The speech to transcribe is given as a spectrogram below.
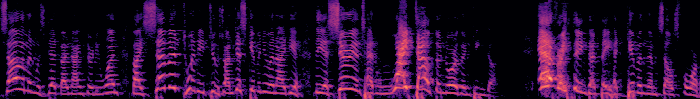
Solomon was dead by 931. By 722, so I'm just giving you an idea, the Assyrians had wiped out the northern kingdom. Everything that they had given themselves for,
